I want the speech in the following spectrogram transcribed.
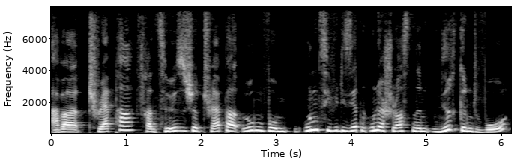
aber Trapper, französische Trapper irgendwo unzivilisierten, unerschlossenen nirgendwo.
